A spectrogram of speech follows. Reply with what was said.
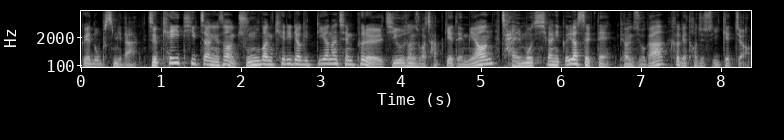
꽤 높습니다. 즉 KT 입장에선 중후반 캐리력이 뛰어난 챔프를 지우 선수가 잡게 되면 잘못 시간이 끌렸을 때 변수가 크게 터질 수 있겠죠.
